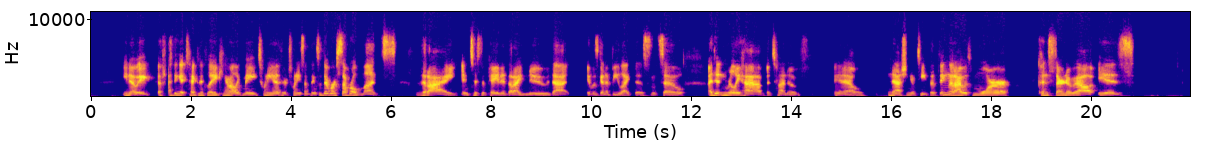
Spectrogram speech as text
you know, I think it technically came out like May 20th or 20 something. So there were several months that I anticipated that I knew that it was going to be like this. And so I didn't really have a ton of, you know, gnashing of teeth. The thing that I was more concerned about is,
